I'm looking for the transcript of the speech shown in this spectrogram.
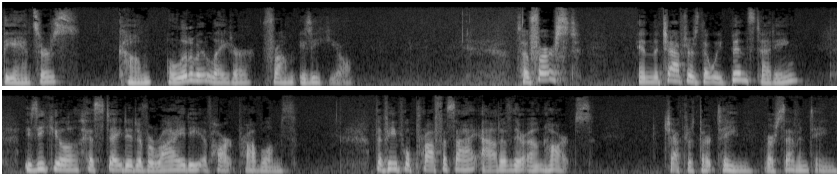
The answers come a little bit later from Ezekiel. So, first, in the chapters that we've been studying, Ezekiel has stated a variety of heart problems. The people prophesy out of their own hearts. Chapter 13, verse 17.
